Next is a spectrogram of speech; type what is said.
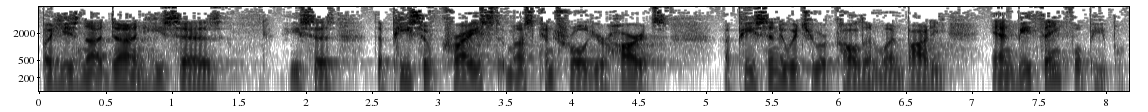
But he's not done. He says, he says, the peace of Christ must control your hearts, a peace into which you are called in one body, and be thankful people.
